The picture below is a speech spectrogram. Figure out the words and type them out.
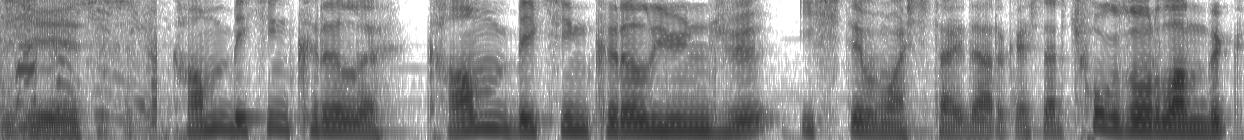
GG's. Comeback'in kralı. Comeback'in kralı yüncü. İşte bu maçtaydı arkadaşlar. Çok zorlandık.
